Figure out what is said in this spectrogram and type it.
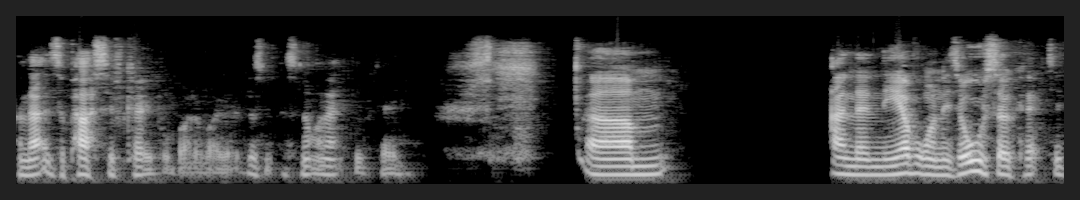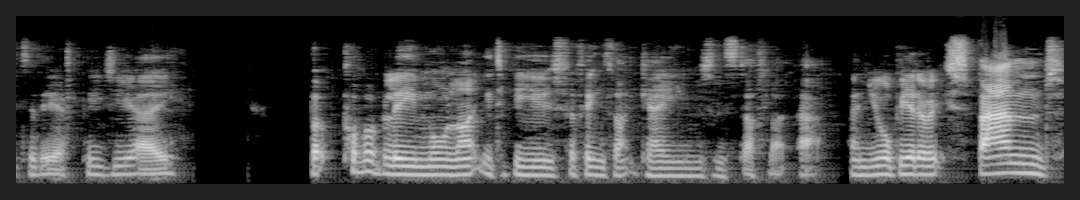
and that is a passive cable by the way that doesn't it's not an active cable. Um, and then the other one is also connected to the FPGA but probably more likely to be used for things like games and stuff like that. And you'll be able to expand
